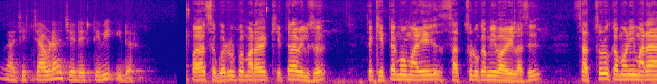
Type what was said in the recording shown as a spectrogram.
રાજેશ ચાવડા જેડેશ ટીવી ઈડર. પાસ સગવડ રોડ પર મારા ખેતર આવેલું છે. તે ખેતરમાં મારે સાતસો રૂપિયા મેં વાવેલા છે. સાતસો રૂપિયામાંની મારા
